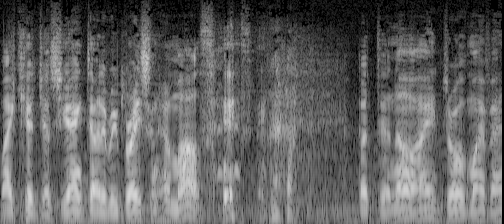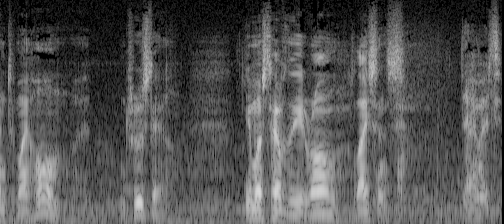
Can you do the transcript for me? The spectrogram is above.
My kid just yanked out every brace in her mouth. but uh, no, I drove my van to my home in Truesdale. You must have the wrong license. Damn it.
